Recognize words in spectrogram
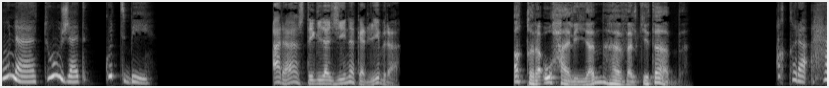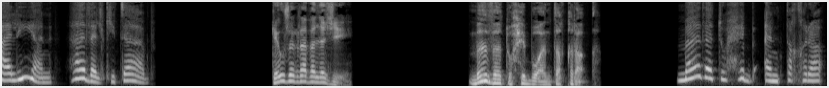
هنا توجد كتبي Ara estic llegint aquest llibre. أقرأ حاليا هذا الكتاب أقرأ حاليا هذا الكتاب Què us agrada llegir? ماذا تحب أن تقرأ؟ ماذا تحب أن تقرأ؟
